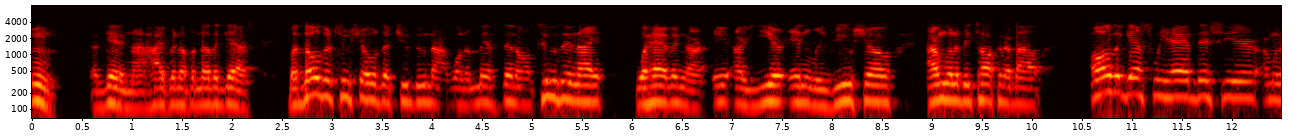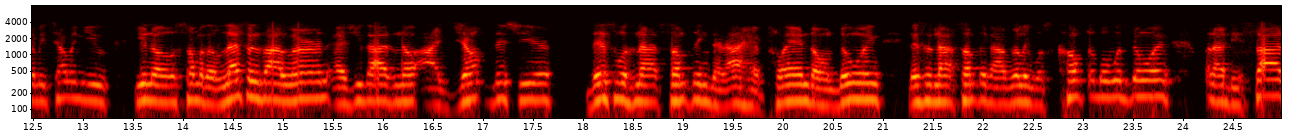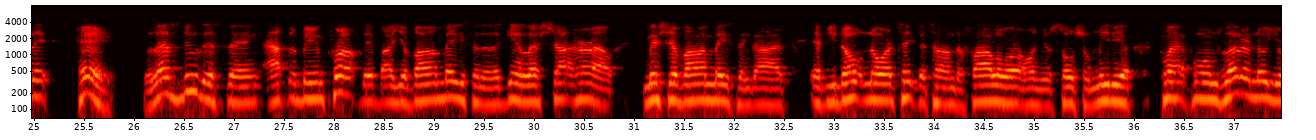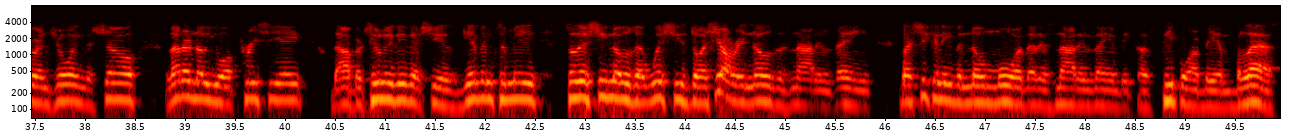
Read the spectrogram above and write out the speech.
mm, again, not hyping up another guest, but those are two shows that you do not want to miss. Then on Tuesday night, we're having our, our year in review show. I'm going to be talking about all the guests we had this year. I'm going to be telling you, you know, some of the lessons I learned. As you guys know, I jumped this year. This was not something that I had planned on doing. This is not something I really was comfortable with doing. But I decided, hey, let's do this thing after being prompted by Yvonne Mason. And again, let's shout her out. Miss Yvonne Mason, guys. If you don't know her, take the time to follow her on your social media platforms. Let her know you're enjoying the show. Let her know you appreciate the opportunity that she has given to me so that she knows that what she's doing, she already knows it's not in vain, but she can even know more that it's not in vain because people are being blessed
